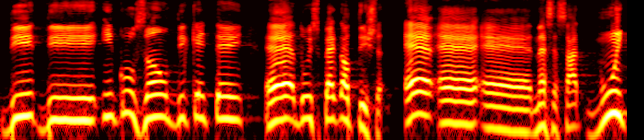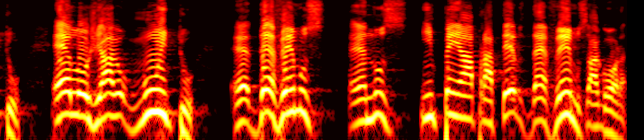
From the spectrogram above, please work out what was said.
de, de inclusão de quem tem é, do espectro autista. É, é, é necessário? Muito. É elogiável? Muito. É, devemos é, nos empenhar para tê-los? Devemos agora.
